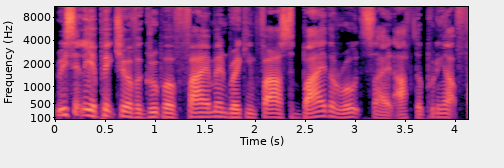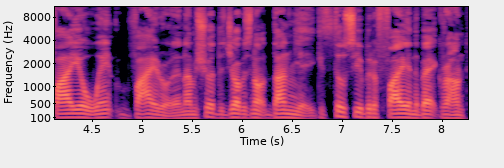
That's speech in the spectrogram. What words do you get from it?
Recently, a picture of a group of firemen breaking fast by the roadside after putting out fire went viral. And I'm sure the job is not done yet. You can still see a bit of fire in the background.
